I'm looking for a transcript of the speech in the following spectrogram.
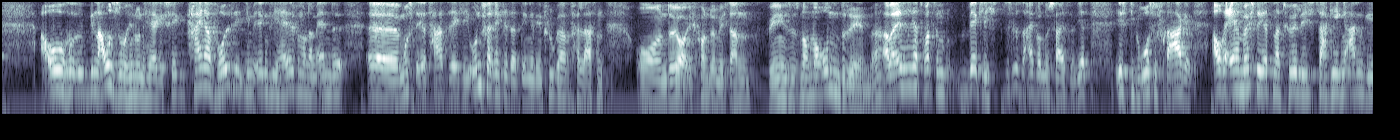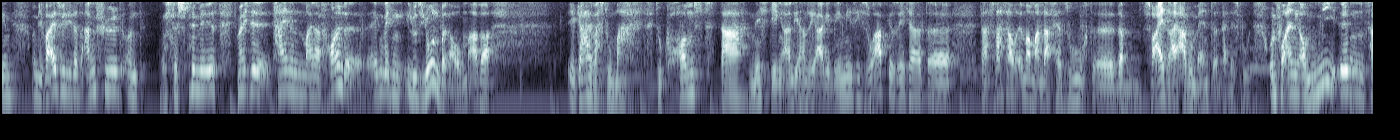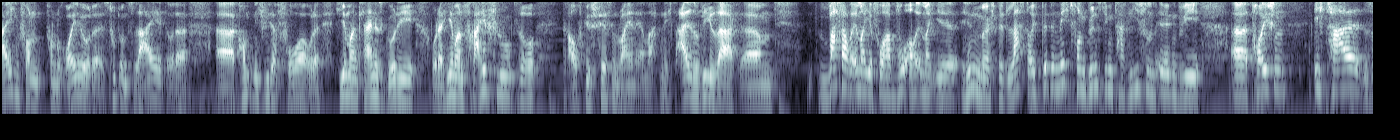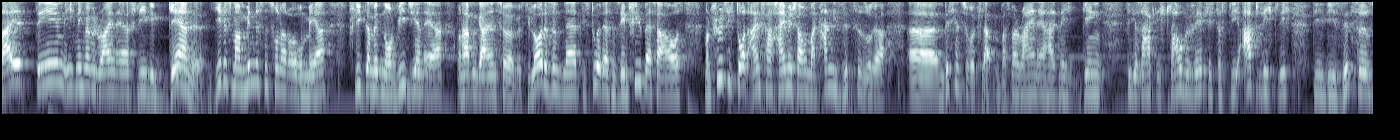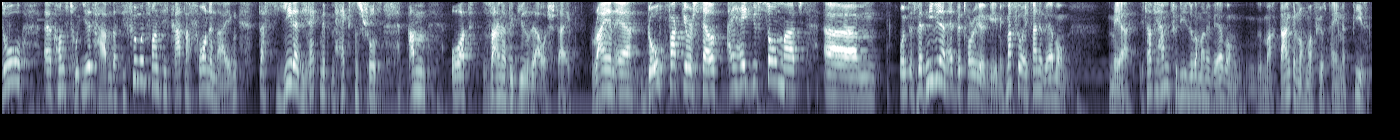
auch genauso hin und her geschickt. Keiner wollte ihm irgendwie helfen und am Ende äh, musste er tatsächlich unverrichteter Dinge den Flughafen verlassen. Und äh, ja, ich konnte mich dann wenigstens nochmal umdrehen. Ne? Aber es ist ja trotzdem wirklich, das ist einfach nur scheiße. Und jetzt ist die große Frage. Auch er möchte jetzt natürlich dagegen angehen. Und ich weiß, wie sich das anfühlt. Und das Schlimme ist, ich möchte keinen meiner Freunde irgendwelchen Illusionen berauben, aber egal was du machst, du kommst da nicht gegen an. Die haben sich AGB-mäßig so abgesichert, äh, dass was auch immer man da versucht, äh, zwei, drei Argumente und dann ist gut. Und vor allen Dingen auch nie irgendein Zeichen von, von Reue oder es tut uns leid oder äh, kommt nicht wieder vor oder hier mal ein kleines Goodie oder hier mal ein Freiflug, so draufgeschissen, Ryanair macht nichts. Also wie gesagt, ähm, was auch immer ihr vorhabt, wo auch immer ihr hin möchtet, lasst euch bitte nicht von günstigen Tarifen irgendwie äh, täuschen. Ich zahle seitdem ich nicht mehr mit Ryanair fliege gerne jedes Mal mindestens 100 Euro mehr, fliege damit Norwegian Air und habe einen geilen Service. Die Leute sind nett, die Stewardessen sehen viel besser aus, man fühlt sich dort einfach heimischer und man kann die Sitze sogar äh, ein bisschen zurückklappen, was bei Ryanair halt nicht ging. Wie gesagt, ich glaube wirklich, dass die absichtlich die, die Sitze so äh, konstruiert haben, dass die 25 Grad nach vorne neigen, dass jeder direkt mit einem Hexenschuss am Ort seiner Begierde aussteigt. Ryanair, go fuck yourself, I hate you so much. Ähm, und es wird nie wieder ein Advertorial geben. Ich mache für euch keine Werbung mehr. Ich glaube, wir haben für die sogar mal eine Werbung gemacht. Danke nochmal fürs Payment. Peace.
